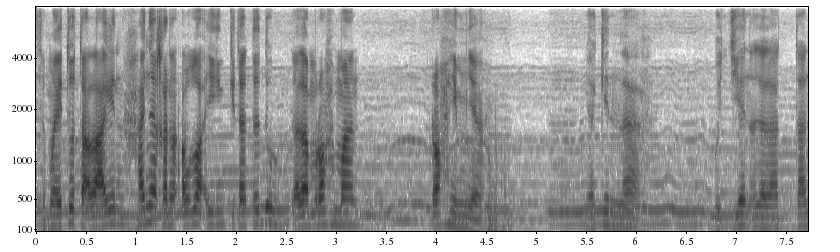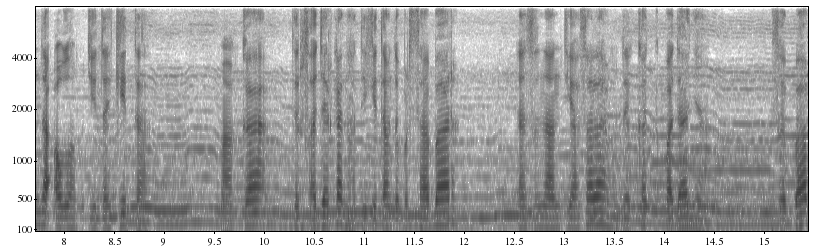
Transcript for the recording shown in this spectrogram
semua itu tak lain hanya karena Allah ingin kita teduh dalam rahman rahimnya. Yakinlah, ujian adalah tanda Allah mencintai kita. Maka terus ajarkan hati kita untuk bersabar dan senantiasalah mendekat kepadanya. Sebab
